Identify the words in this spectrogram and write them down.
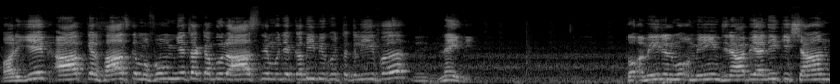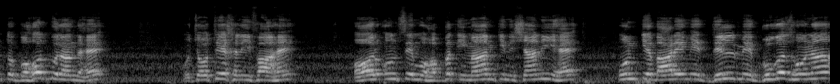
اور یہ آپ کے الفاظ کا مفہوم یہ تھا کہ ابو العاص نے مجھے کبھی بھی کوئی تکلیف نہیں دی۔ تو امیر المؤمنین جناب علی کی شان تو بہت بلند ہے۔ وہ چوتھے خلیفہ ہیں اور ان سے محبت ایمان کی نشانی ہے۔ ان کے بارے میں دل میں بغض ہونا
